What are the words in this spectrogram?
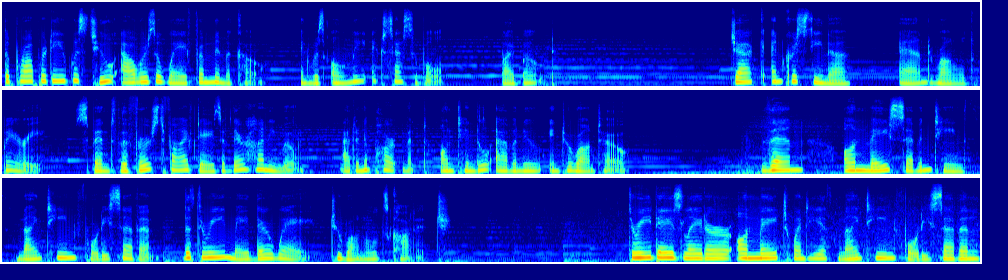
The property was two hours away from Mimico and was only accessible by boat. Jack and Christina and Ronald Barry spent the first five days of their honeymoon at an apartment on Tyndall Avenue in Toronto. Then, on May 17, 1947, the three made their way to Ronald's cottage. Three days later, on May 20th, 1947,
